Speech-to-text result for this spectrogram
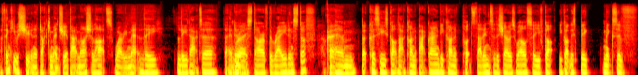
I think he was shooting a documentary about martial arts where he met the lead actor that ended up the star of the raid and stuff. Okay. Um, but because he's got that kind of background, he kind of puts that into the show as well. So you've got you've got this big mix of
